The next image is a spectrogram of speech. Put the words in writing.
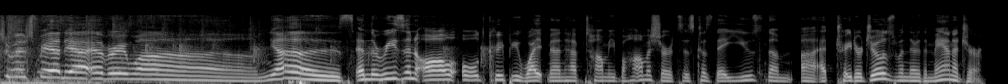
Jewish Bandia, everyone. Yes. And the reason all old creepy white men have Tommy Bahama shirts is because they use them uh, at Trader Joe's when they're the manager.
